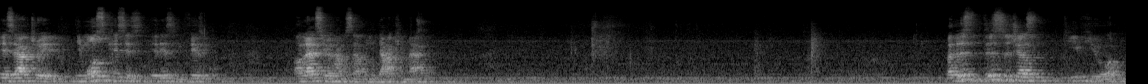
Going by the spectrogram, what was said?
It's actually, in most cases, it is infeasible, unless you have some induction method. But this, this is just give you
